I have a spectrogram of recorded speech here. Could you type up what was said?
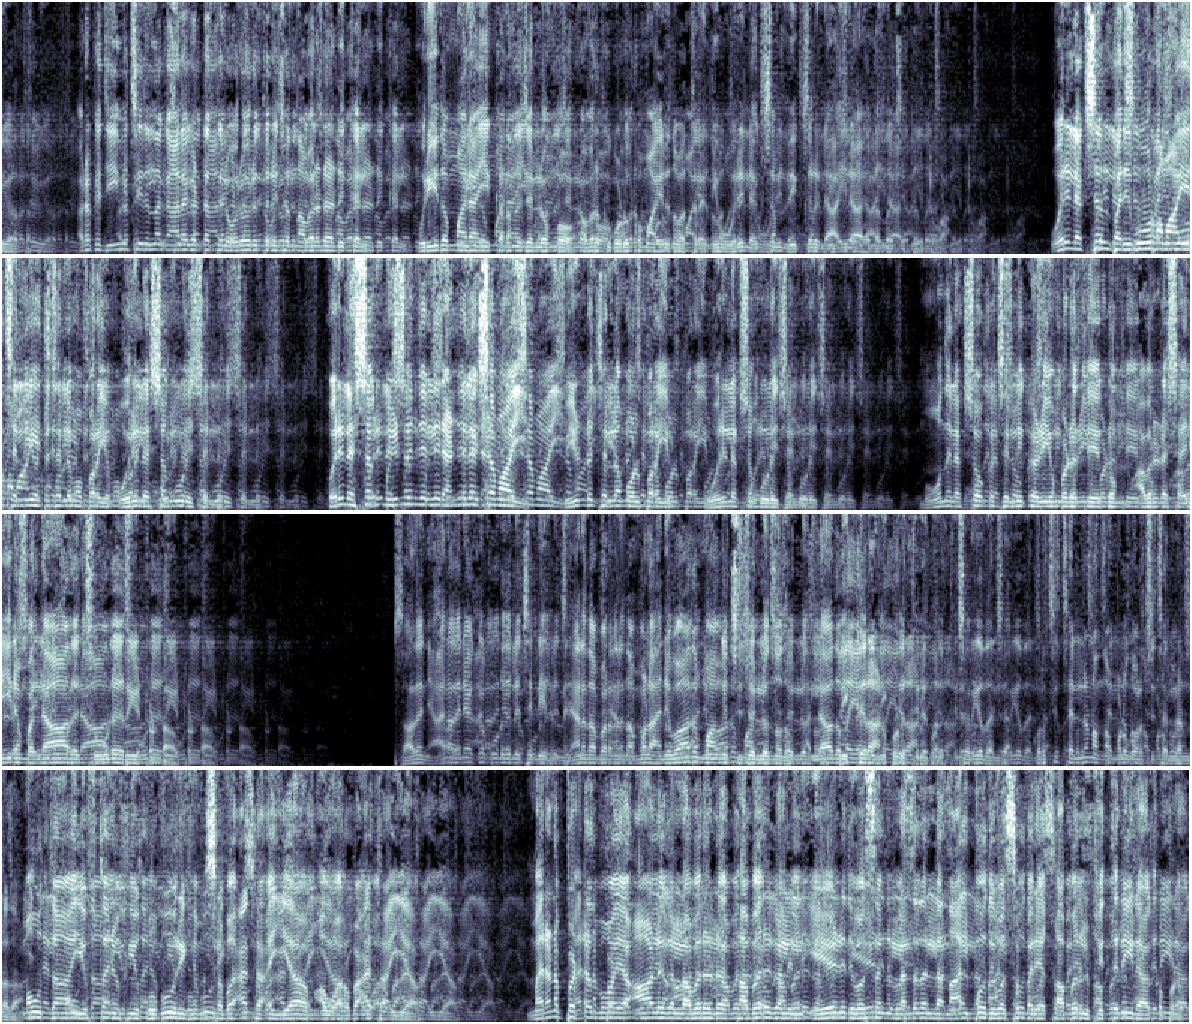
അവരൊക്കെ ജീവിച്ചിരുന്ന കാലഘട്ടത്തിൽ ഓരോരുത്തർ ചെന്ന് അവരുടെ അടുക്കൽ മുരീതന്മാരായി കടന്നു ചെല്ലുമ്പോൾ അവർക്ക് കൊടുക്കുമായിരുന്നു അത്ര. നീ ഒരു ലക്ഷം ദിക്ർ ലാ ഇലാഹ ഇല്ലല്ലാഹ് ചെല്ലിയിട്ട്. ഒരു ലക്ഷം പരിപൂർണമായി ചെല്ലിയിട്ട് ചെല്ലുമ്പോൾ പറയും ഒരു ലക്ഷം കൂടി ചെല്ലും. ഒരു ലക്ഷം വീണ്ടും ചെല്ലി രണ്ട് ലക്ഷമായി വീണ്ടും ചെല്ലുമ്പോൾ പറയും ഒരു ലക്ഷം കൂടി ചെല്ലും. മൂന്ന് ലക്ഷമൊക്കെ ചെല്ലിക്കഴിയുമ്പോഴത്തേക്കും അവരുടെ ശരീരം വല്ലാതെ ചൂടേറിയിട്ടുണ്ടാവും. സാധാ ഞാൻ അതിനെയൊക്കെ കൂടുതൽ ചെല്ലിയിട്ടുണ്ട് ഞാനതാ പറഞ്ഞത് നമ്മൾ അനുവാദം വാങ്ങിച്ചു ചെല്ലുന്നതും അല്ലാതെ ദിക്റാണ് കൊടുത്തിരുന്നത്. ചെറിയതല്ല. കുറച്ച് ചെല്ലണം നമ്മൾ കുറച്ച് ചെല്ലേണ്ടതാണ്. മൗതാ യുഫ്തനു ഫീ ഖുബൂരിഹിം സബഅത അയ്യാം ഔ അർബഅത അയ്യാം മരണപ്പെട്ടു പോയ ആളുകൾ അവരുടെ ഖബറുകളിൽ ഏഴ് ദിവസങ്ങൾ അല്ലതല്ല നാൽപ്പത് ദിവസം വരെ ഖബറിൽ ഫിത്തനയിലാക്കപ്പെടും.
